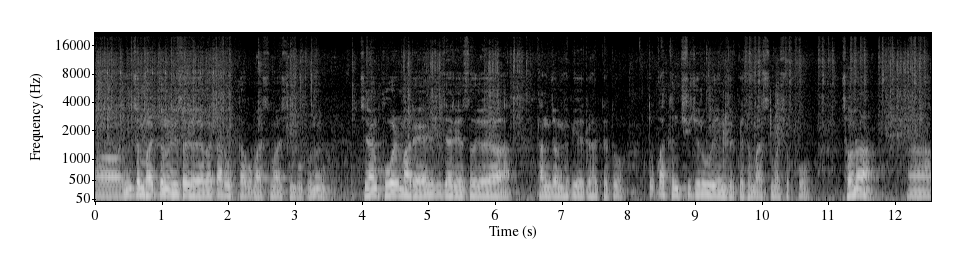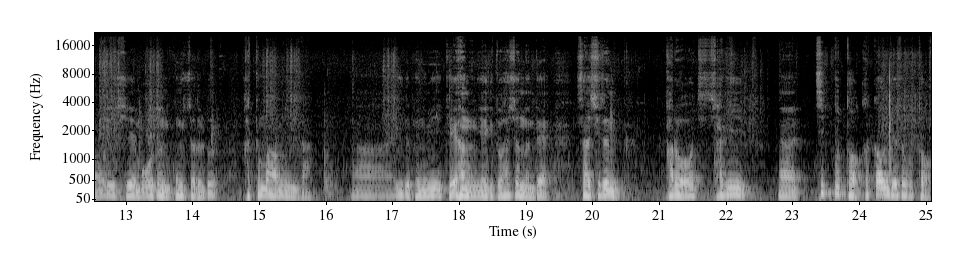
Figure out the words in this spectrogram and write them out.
어, 인천 발전을 위해서 여야가 따로 없다고 말씀하신 부분은 지난 9월 말에 이 자리에서 여야 당정 협의회를 할 때도 똑같은 취지로 의원님들께서 말씀하셨고 저나 아, 우리 시의 모든 공직자들도 같은 마음입니다. 아, 이 대표님이 개항 얘기도 하셨는데 사실은 바로 자기 아, 집부터 가까운 데서부터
